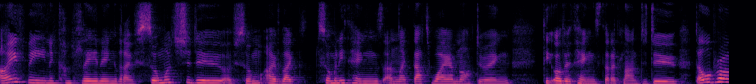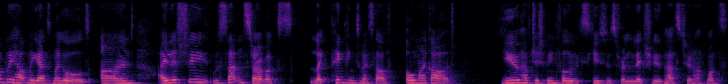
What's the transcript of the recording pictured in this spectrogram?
I've been complaining that I've so much to do, I've so I've like so many things, and like that's why I'm not doing the other things that I plan to do that will probably help me get to my goals. And I literally was sat in Starbucks, like thinking to myself, oh my god, you have just been full of excuses for literally the past two and a half months.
